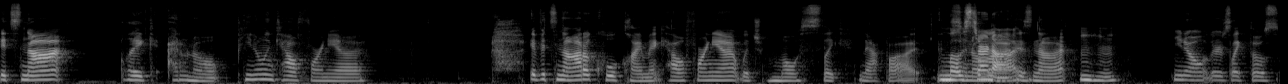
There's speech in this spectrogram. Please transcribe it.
It's not like I don't know Pinot in California. If it's not a cool climate, California, which most like Napa, and Most are not. is not. Mm-hmm. You know, there's like those.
